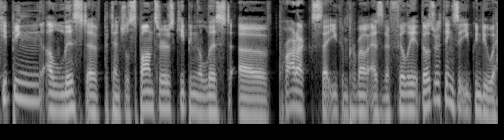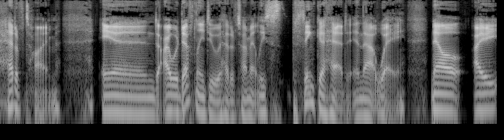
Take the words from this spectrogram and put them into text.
keeping a list of potential sponsors, keeping a list of products that you can promote as an affiliate, those are things that you can do ahead of time. And I would definitely do ahead of time, at least think ahead in that way. Now, I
